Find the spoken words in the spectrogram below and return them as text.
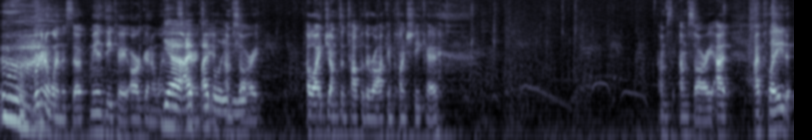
We're gonna win this though. Me and DK are gonna win. Yeah, this, I-. I believe I'm you. sorry. Oh, I jumped on top of the rock and punched DK. I'm I'm sorry. I I played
